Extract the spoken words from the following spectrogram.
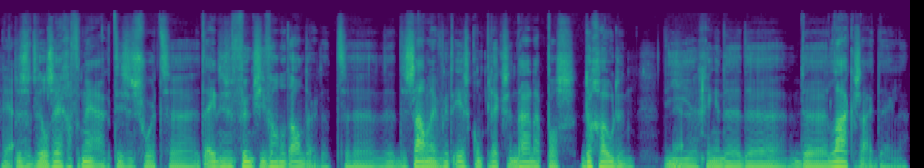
Ja. Dus dat wil zeggen van nou ja, het is een soort, eh, het ene is een functie van het ander. Dat, eh, de, de samenleving werd eerst complex en daarna pas de goden. Die Ja. gingen de, de, de lakens uitdelen.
